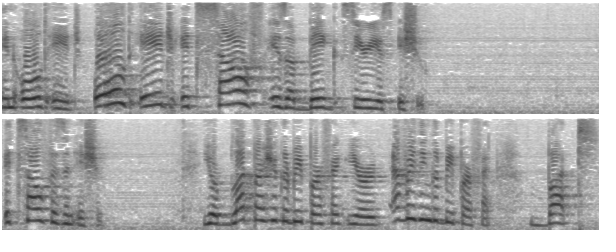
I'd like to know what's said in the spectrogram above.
in old age, old age itself is a big serious issue. Itself is an issue. Your blood pressure could be perfect, your everything could be perfect, but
